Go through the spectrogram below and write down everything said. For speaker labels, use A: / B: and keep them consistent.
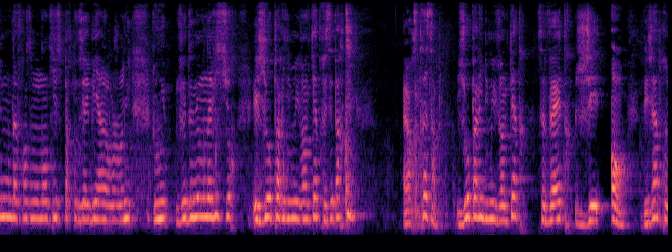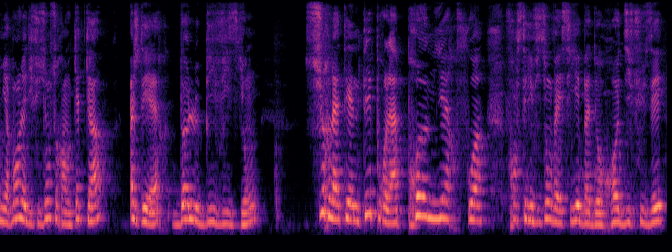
A: tout monde, la France et le monde entier, j'espère que vous allez bien. Aujourd'hui, je, je vais donner mon avis sur les JO Paris 2024 et c'est parti Alors c'est très simple, JO Paris 2024, ça va être géant. Déjà, premièrement, la diffusion sera en 4K, HDR, Dolby Vision, sur la TNT pour la première fois. France Télévisions va essayer bah, de rediffuser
